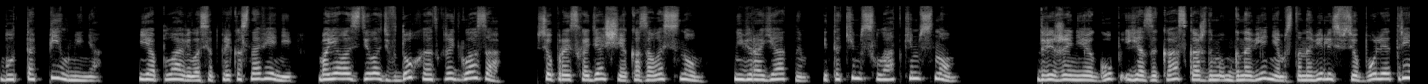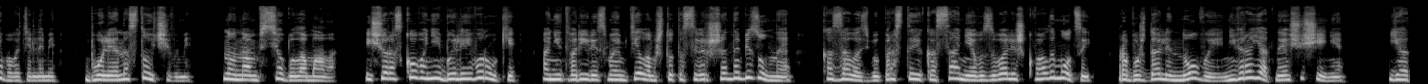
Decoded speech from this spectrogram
будто пил меня. Я плавилась от прикосновений, боялась сделать вдох и открыть глаза. Все происходящее казалось сном, невероятным и таким сладким сном. Движения губ и языка с каждым мгновением становились все более требовательными, более настойчивыми. Но нам все было мало. Еще раскованней были его руки. Они творили с моим телом что-то совершенно безумное. Казалось бы, простые касания вызывали шквал эмоций, пробуждали новые, невероятные ощущения. Я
